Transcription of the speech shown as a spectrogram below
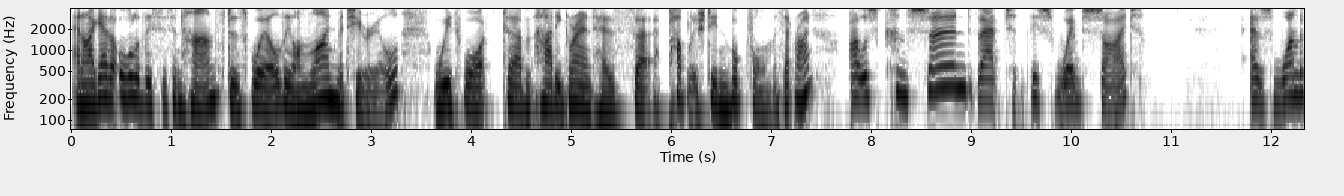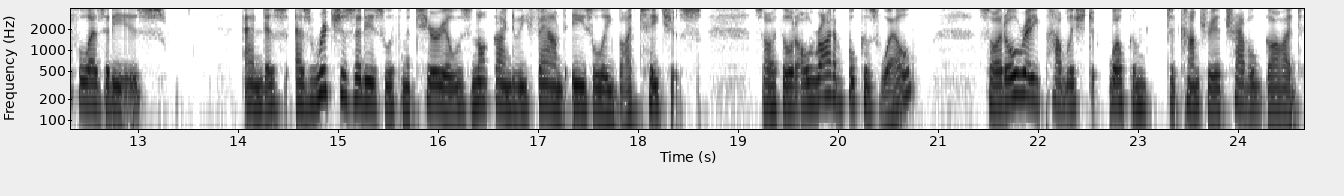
And I gather all of this is enhanced as well, the online material, with what um, Hardie Grant has uh, published in book form. Is that right? I was concerned that this website, as wonderful as it is, and as, as rich as it is with material, is not going to be found easily by teachers. So I thought I'll write a book as well. So I'd already published Welcome to Country, a travel guide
